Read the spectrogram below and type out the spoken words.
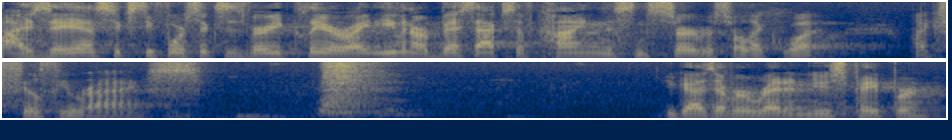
Isaiah 64, 6 is very clear, right? Even our best acts of kindness and service are like what? like filthy rags. You guys ever read a newspaper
